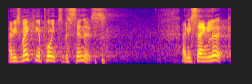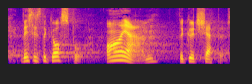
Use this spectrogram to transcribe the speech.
And he's making a point to the sinners. And he's saying, Look, this is the gospel. I am the good shepherd.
